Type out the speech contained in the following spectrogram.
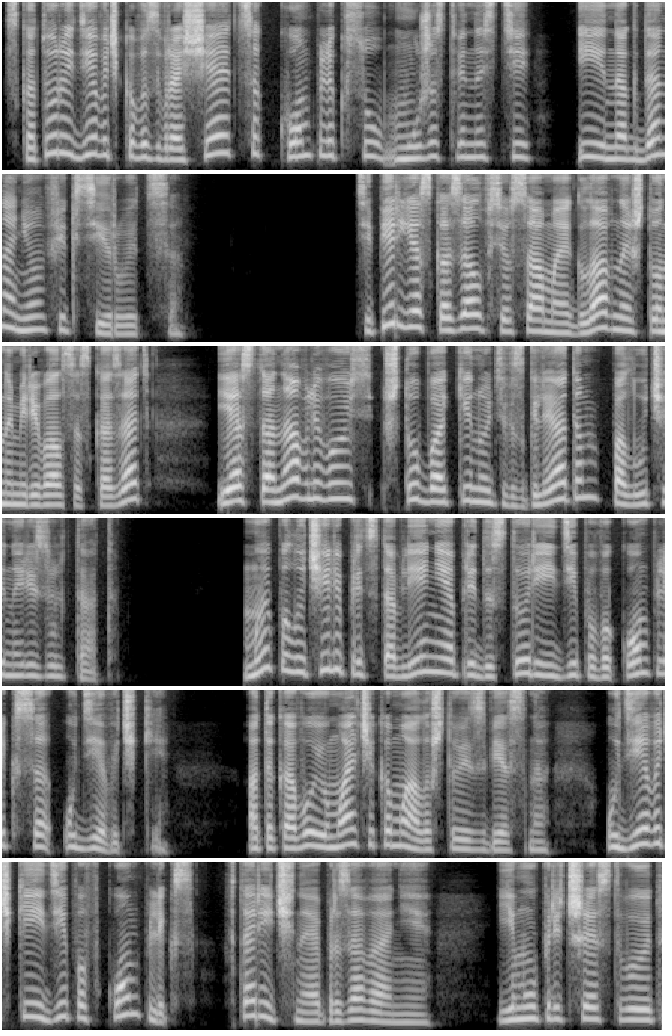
с которой девочка возвращается к комплексу мужественности и иногда на нем фиксируется. Теперь я сказал все самое главное, что намеревался сказать, и останавливаюсь, чтобы окинуть взглядом полученный результат. Мы получили представление о предыстории Эдипова комплекса у девочки. О таковой у мальчика мало что известно. У девочки Эдипов комплекс — вторичное образование. Ему предшествуют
